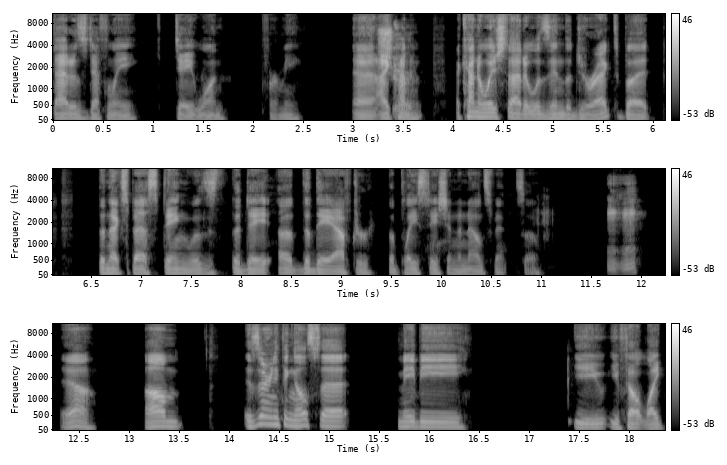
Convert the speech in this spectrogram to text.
that is definitely day one for me. Uh, For I sure. kind of I kind of wish that it was in the direct, but the next best thing was the day uh, the day after the PlayStation announcement. So hmm yeah, um, is there anything else that maybe you you felt like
